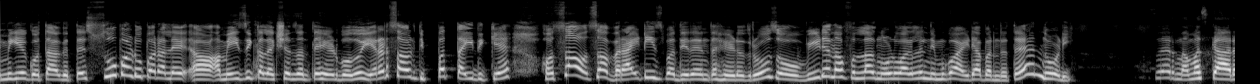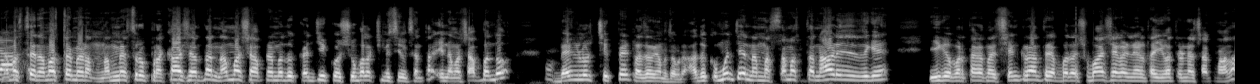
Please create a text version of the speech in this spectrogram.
ನಿಮಗೆ ಗೊತ್ತಾಗುತ್ತೆ. ಸೂಪರ್ ಡೂಪರ್ ಅಲ್ಲೇ ಅಮೇಝಿಂಗ್ ಕಲೆಕ್ಷನ್ಸ್ ಅಂತ ಹೇಳ್ಬೋದು. ಎರಡು ಸಾವಿರದ ಇಪ್ಪತ್ತೈದಕ್ಕೆ ಹೊಸ ಹೊಸ ವೆರೈಟೀಸ್ ಬಂದಿದೆ ಅಂತ ಹೇಳಿದ್ರು. ಸೊ ವಿಡಿಯೋನ ಫುಲ್ಲಾಗಿ ನೋಡುವಾಗಲೇ ನಿಮಗೂ ಐಡಿಯಾ ಬಂದಿರುತ್ತೆ. ನೋಡಿ. ಸರ್ ನಮಸ್ಕಾರ. ನಮಸ್ತೆ ನಮಸ್ತೆ ಮೇಡಮ್. ನಮ್ಮ ಹೆಸರು ಪ್ರಕಾಶ್ ಅಂತ. ನಮ್ಮ ಶಾಪ್ ನಮ್ಮದು ಕಂಚಿಕೋ ಶುಭಲಕ್ಷ್ಮಿ ಸಿಲ್ಕ್ಸ್ ಅಂತ ಈ ನಮ್ಮ ಶಾಪ್ ಬಂದು ಬೆಂಗಳೂರು ಚಿಕ್ಕಪೇಟ್ ರಜಾಗಮ ಅದಕ್ಕೂ ಮುಂಚೆ ನಮ್ಮ ಸಮಸ್ತ ನಾಡಿನಿಗೆ ಈಗ ಬರ್ತಕ್ಕಂಥ ಸಂಕ್ರಾಂತಿ ಹಬ್ಬದ ಶುಭಾಶಯಗಳನ್ನ ಹೇಳ್ತಾ ಇವತ್ತಿನ ಸ್ಟಾರ್ಟ್ ಮಾಡೋಣ.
